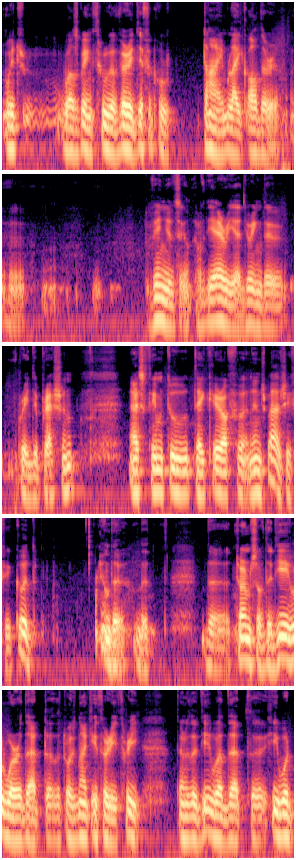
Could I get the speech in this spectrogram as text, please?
which was going through a very difficult time, like other uh, vineyards of the area during the Great Depression, asked him to take care of uh, Lynch-Bages if he could. And the, the, the terms of the deal were that, uh, that was 1933, terms of the deal were that uh, he would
